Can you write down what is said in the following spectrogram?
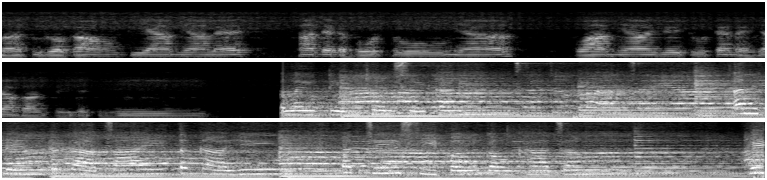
မှာသူတော်ကောင်းတရားများလဲစားတဲ့တဘိုးတူများ ဝါများ၍တူတက်နိုင်ကြပါစေတည်း เลยติงทนสีกัน อันเป็นตะกาใจตะกายิง ปัจเจสีเปิงกองคาจัง เฮ้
